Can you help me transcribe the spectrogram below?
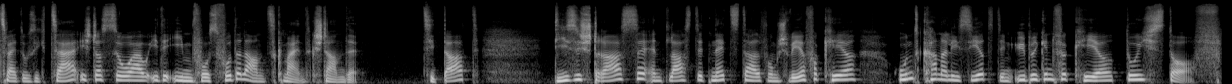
2010 ist das so auch in den Infos der Landsgemeinde gestanden. Zitat diese Straße entlastet Netztal vom Schwerverkehr und kanalisiert den übrigen Verkehr durchs Dorf.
